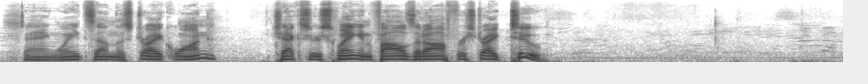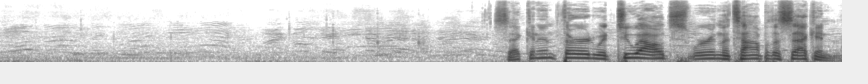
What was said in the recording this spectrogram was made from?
Stang waits on the strike one, checks her swing and fouls it off for strike two. Second and third with two outs. We're in the top of the second.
